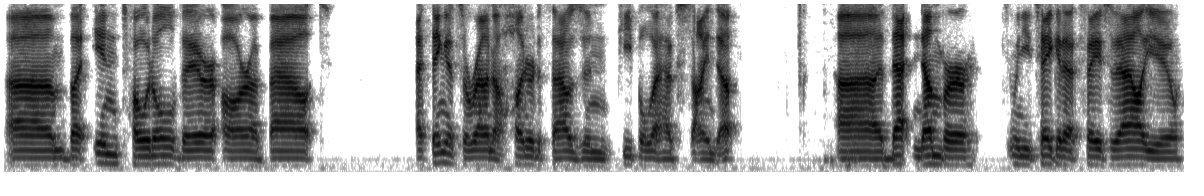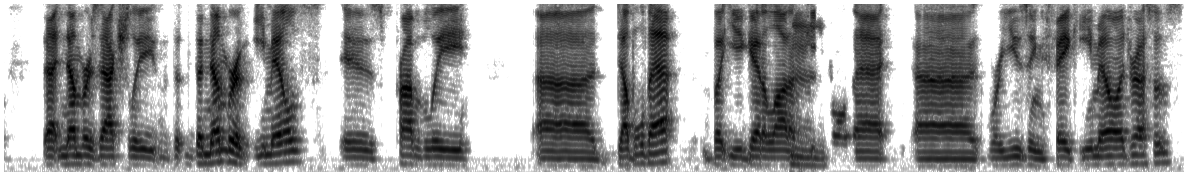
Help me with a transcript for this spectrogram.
Um, but in total, there are about, I think it's around a hundred thousand people that have signed up. Uh, that number when you take it at face value, that number is actually the, the number of emails is probably uh, double that, but you get a lot of mm. people that uh, were using fake email addresses.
